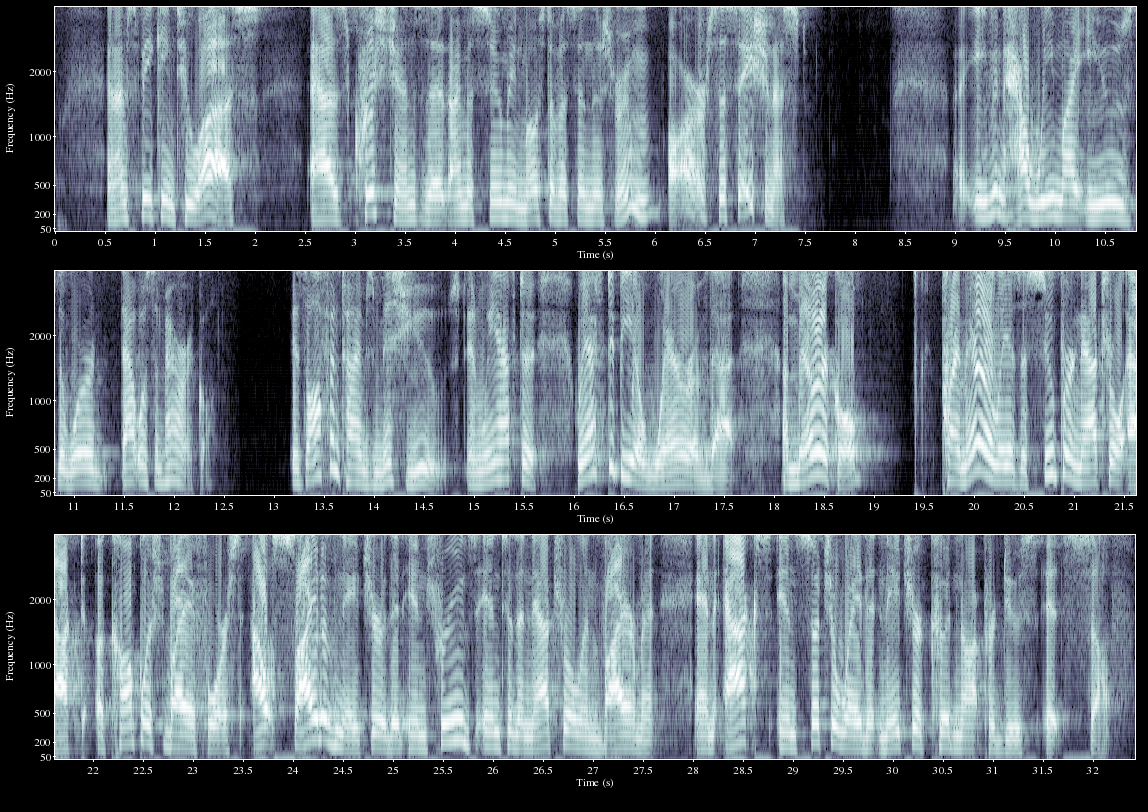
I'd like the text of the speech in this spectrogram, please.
And I'm speaking to us as Christians that I'm assuming most of us in this room are cessationist. Even how we might use the word that was a miracle is oftentimes misused and we have to we have to be aware of that. A miracle primarily is a supernatural act accomplished by a force outside of nature that intrudes into the natural environment and acts in such a way that nature could not produce itself.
